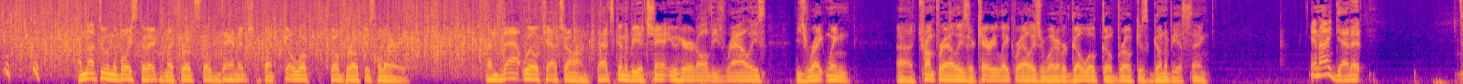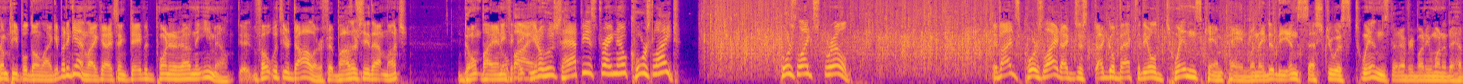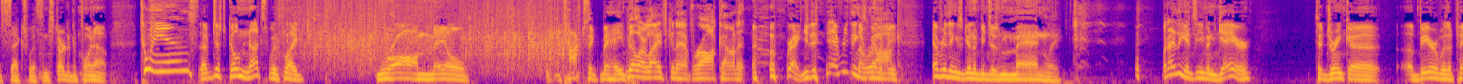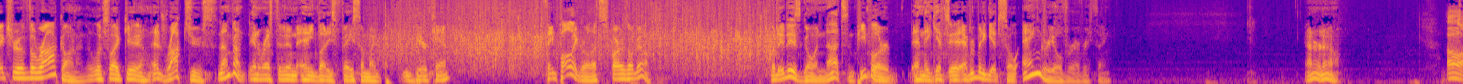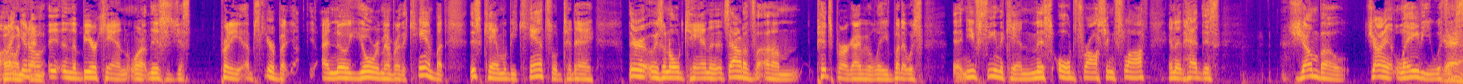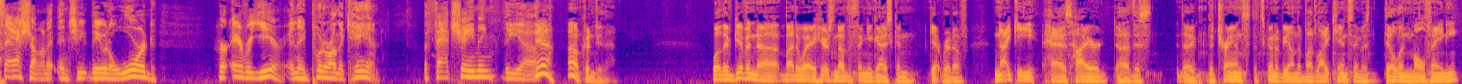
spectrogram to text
I'm not doing the voice today because my throat's still damaged, but "Go woke, go broke" is hilarious, and that will catch on. That's going to be a chant you hear at all these rallies, these right wing uh, Trump rallies or Kari Lake rallies or whatever. "Go woke, go broke" is going to be a thing, and I get it. Some people don't like it, but again, like I think David pointed it out in the email, vote with your dollar. If it bothers you that much, don't buy anything. buy you know who's happiest right now? Coors Light. Coors Light's thrilled. If I was Coors Light, I'd just I'd go back to the old twins campaign when they did the incestuous twins that everybody wanted to have sex with and started to point out twins. I'd just go nuts with like raw male toxic behavior. Miller Lite's going to have rock on it. right. You just, everything's The going to Rock. be everything's going to be just manly. but I think it's even gayer to drink a a beer with a picture of the Rock on it. It looks like you know, that's rock juice. And I'm not interested in anybody's face on my beer can. St. Pauli girl. That's as far as I'll go. But it is going nuts, and people are, and they get everybody gets so angry over everything. I don't know. Oh, I, and- you know, and- in the beer can, well, this is just pretty obscure, but I know you'll remember the can, but this can will be canceled today. There was an old can, and it's out of um, Pittsburgh, I believe, but it was, and you've seen the can, Miss Olde Frothingslosh, and it had this jumbo giant lady with Yeah. a sash on it, and she they would award her every year, and they'd put her on the can. The fat shaming, the uh, Yeah. Oh, couldn't do that. Well, they've given. Uh, by the way, here's another thing you guys can get rid of. Nike has hired uh, this the the trans that's going to be on the Bud Light can. His name is Dylan Mulvaney.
